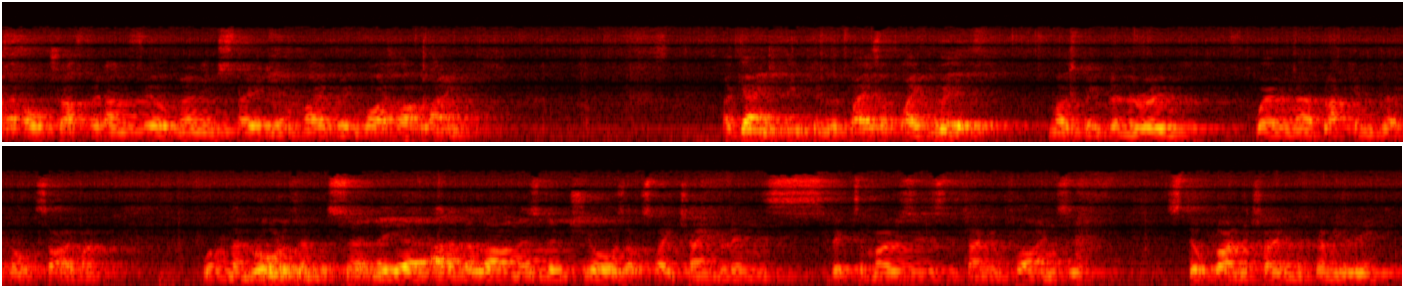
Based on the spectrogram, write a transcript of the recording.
at Old Trafford, Anfield, Millennium Stadium, Highbury, White Hart Lane. Again, thinking of the players I played with, most people in the room wearing uh, black and uh, gold tie won't, won't remember all of them, but certainly uh, Adam Lallana's, Luke Shaw's, Oxlade Chamberlain's, Victor Moses, Nathaniel Clyne's, who still playing the trade in the Premier League.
